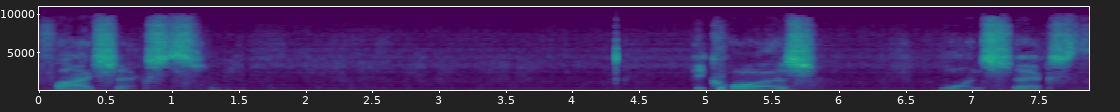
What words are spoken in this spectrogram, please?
five-sixths because one-sixth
